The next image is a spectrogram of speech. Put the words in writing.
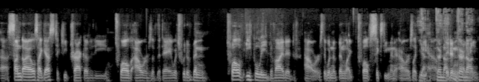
uh, sundials, I guess, to keep track of the 12 hours of the day, which would have been 12 equally divided hours. They wouldn't have been like 12 60 minute hours like yeah, we have. They're not, they they're not any...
